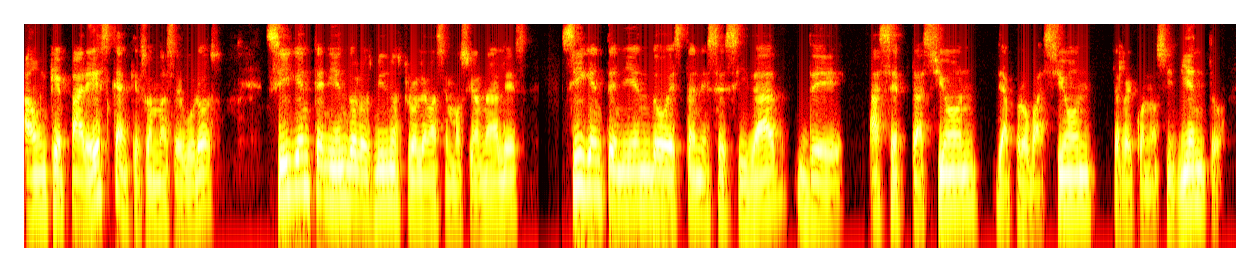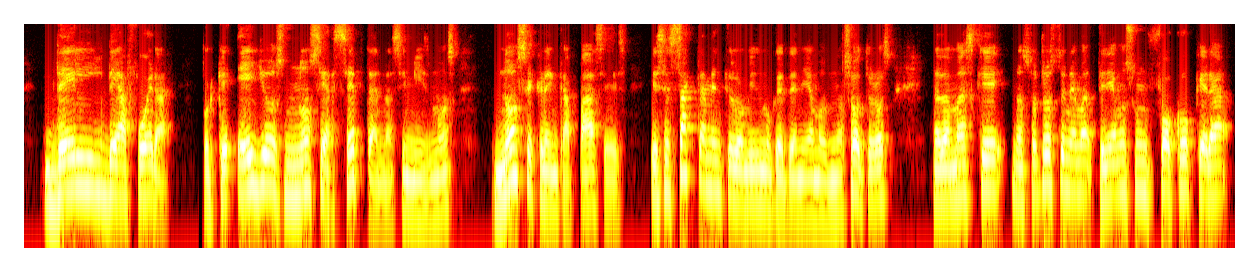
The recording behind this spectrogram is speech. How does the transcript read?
aunque parezcan que son más seguros, siguen teniendo los mismos problemas emocionales, siguen teniendo esta necesidad de aceptación, de aprobación, de reconocimiento del de afuera, porque ellos no se aceptan a sí mismos, no se creen capaces. Es exactamente lo mismo que teníamos nosotros, nada más que nosotros teníamos un foco que era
